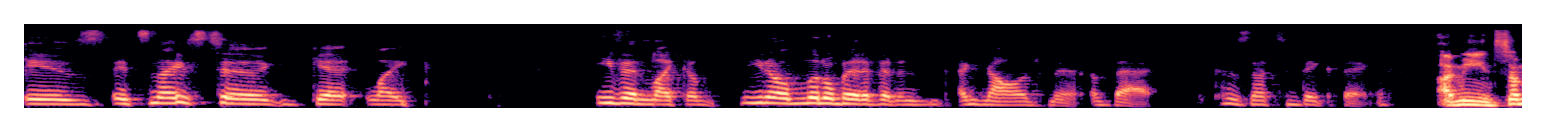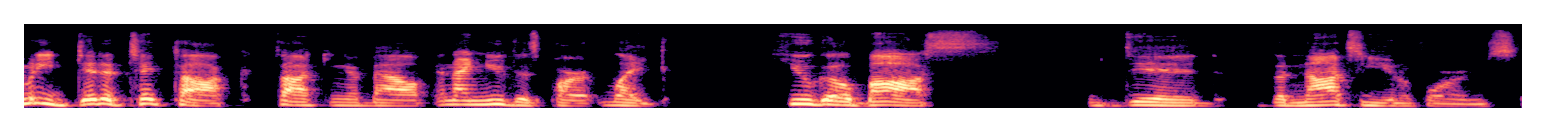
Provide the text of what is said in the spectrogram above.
is it's nice to get like even like a you know a little bit of an acknowledgement of that because that's a big thing. I mean somebody did a tiktok talking about and i knew this part like hugo boss did the nazi uniforms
